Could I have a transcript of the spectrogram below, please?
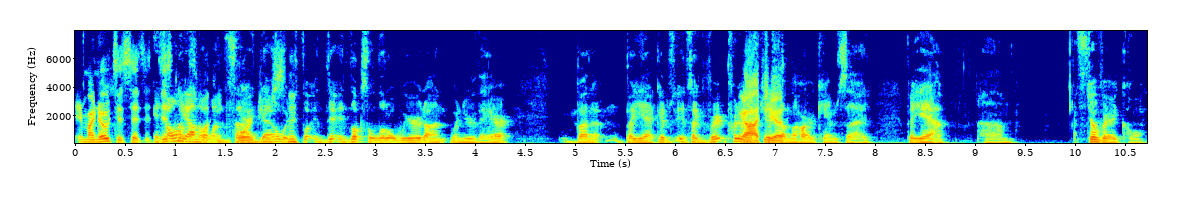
in my notes it says it it's only looks on the one side gorgeous. though, which it, it looks a little weird on when you're there. But uh, but yeah, it's, it's like very, pretty much just on the hard cam side. But yeah, um, still very cool.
